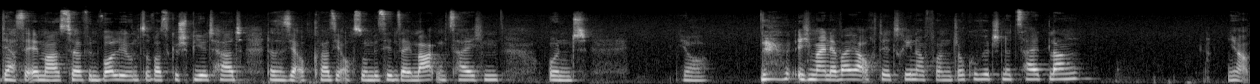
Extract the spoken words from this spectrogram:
dass er immer Surf and Volley und sowas gespielt hat. Das ist ja auch quasi auch so ein bisschen sein Markenzeichen. Und ja, ich meine, er war ja auch der Trainer von Djokovic eine Zeit lang. Ja,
